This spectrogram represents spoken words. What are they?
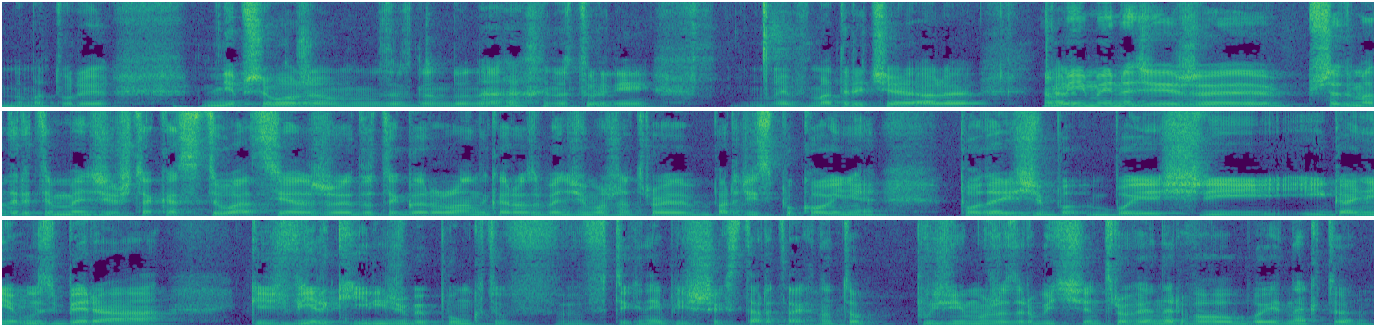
no, matury nie przełożą ze względu na, na turniej w Madrycie, ale... No, miejmy nadzieję, że przed Madrytem będzie już taka sytuacja, że do tego Roland Garros będzie można trochę bardziej spokojnie podejść, bo, bo jeśli Iga nie uzbiera jakiejś wielkiej liczby punktów w tych najbliższych startach, no to później może zrobić się trochę nerwowo, bo jednak ten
